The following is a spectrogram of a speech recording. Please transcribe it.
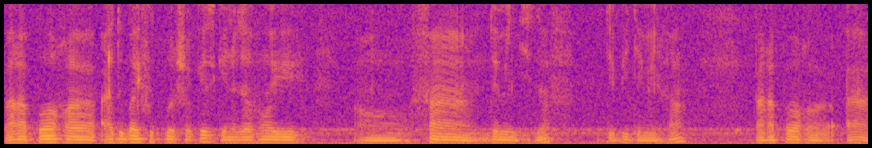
par rapport euh, à Dubaï Football Showcase que nous avons eu en fin 2019, début 2020. Par rapport euh, à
